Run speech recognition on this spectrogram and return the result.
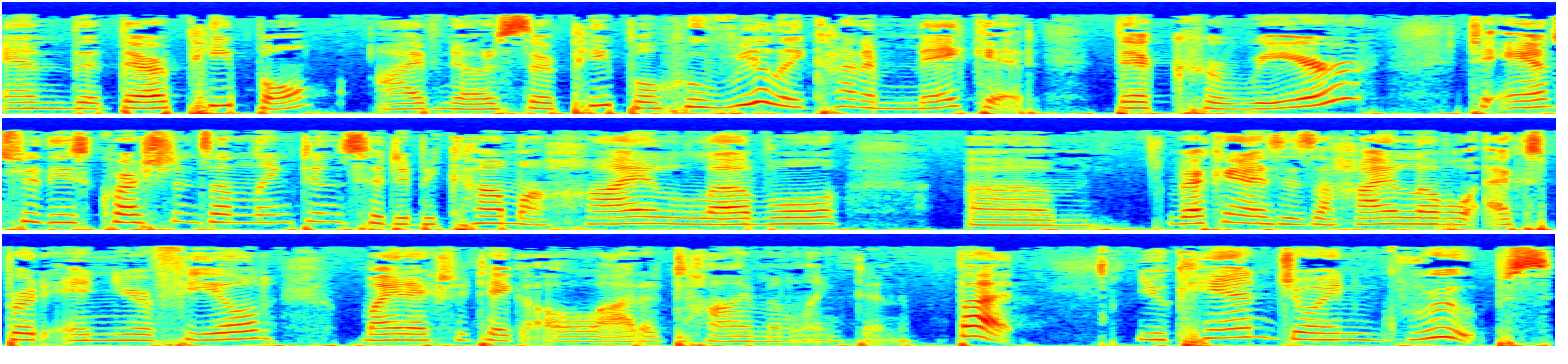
and that there are people, I've noticed there are people who really kind of make it their career to answer these questions on LinkedIn. So to become a high level, um, recognized as a high level expert in your field might actually take a lot of time in LinkedIn. But you can join groups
